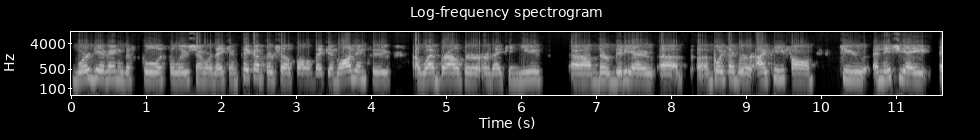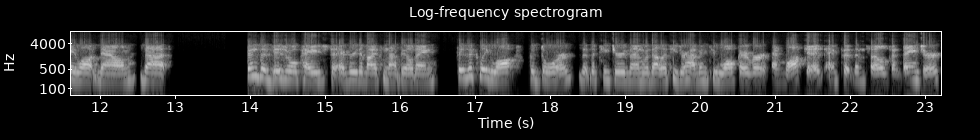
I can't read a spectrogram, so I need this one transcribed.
we're giving the school a solution where they can pick up their cell phone, they can log into a web browser, or they can use um, their video uh, uh, voice over IP phone to initiate a lockdown that sends a visual page to every device in that building, physically locks the door that the teacher is in without the teacher having to walk over and lock it and put themselves in danger,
